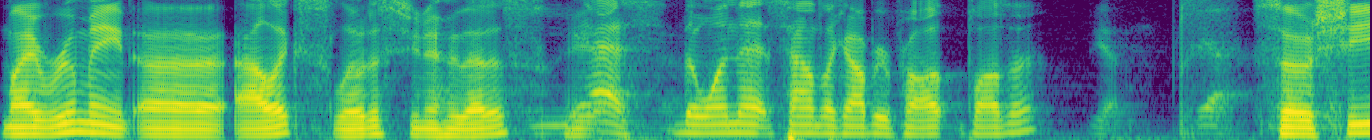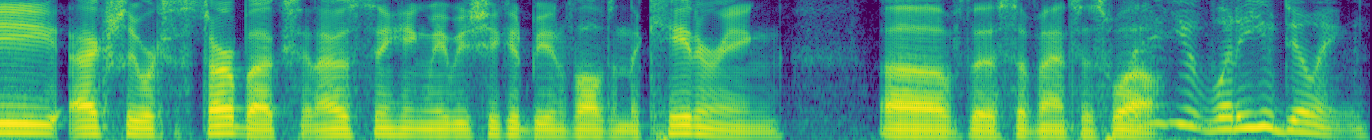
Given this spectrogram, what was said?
My roommate, uh, Alex Lotus, you know who that is? Yes, the one that sounds like Aubrey Plaza. Yeah. Yeah. So she actually works at Starbucks, and I was thinking maybe she could be involved in the catering of this event as well. What are you what are you doing?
